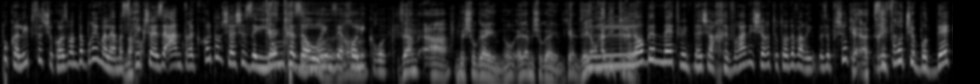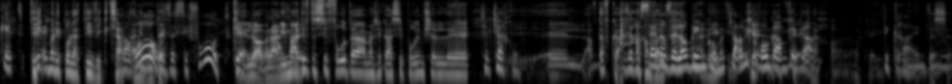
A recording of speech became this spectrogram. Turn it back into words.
אפוקליפסה שכל הזמן מדברים עליה. מספיק נכון. שאיזה אנטרק, כל פעם שיש איזה איום כן, כזה, ברור, אומרים, זה יכול. לקרות. זה המ- המשוגעים, נו, אלה המשוגעים. כן, זה יום אחד יקרה. לא באמת, מפני שהחברה נשארת אותו דבר. זה פשוט כן, הטריק- ספרות שבודקת. טריק את- מניפולטיבי קצת, אני ברור, מודה. זה ספרות. כן, לא, אבל אני אבל- מעדיף את הספרות, מה שנקרא, הסיפורים של... אה, של צ'כוב. אה, לאו דווקא. זה בסדר, אבל זה לא במקום, אני- אפשר כן, לקרוא גם כן, וגם. נכון, אוקיי. תקרא את זה. בסדר.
